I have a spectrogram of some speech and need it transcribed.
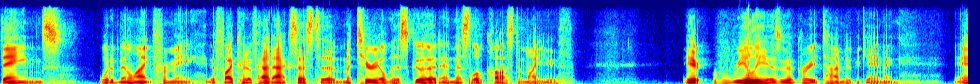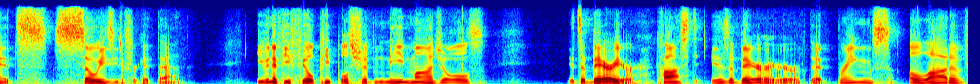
things would have been like for me if I could have had access to material this good and this low cost in my youth. It really is a great time to be gaming. It's so easy to forget that. Even if you feel people shouldn't need modules, it's a barrier. Cost is a barrier that brings a lot of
